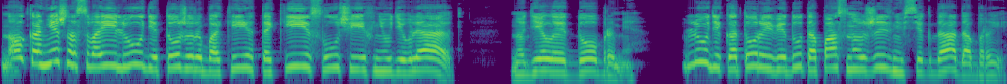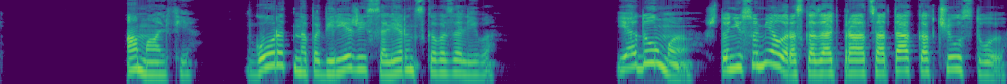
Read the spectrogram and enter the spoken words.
Но, конечно, свои люди, тоже рыбаки, такие случаи их не удивляют, но делают добрыми. Люди, которые ведут опасную жизнь, всегда добры. Амальфи. Город на побережье Солернского залива. Я думаю, что не сумела рассказать про отца так, как чувствую,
